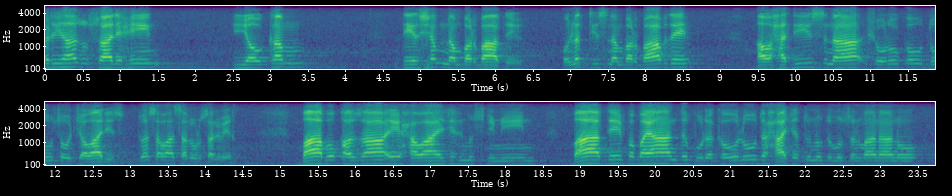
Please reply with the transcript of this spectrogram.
ریاض الصالحین یو کم دیرشم نمبر باب دی 29 نمبر باب دی او حدیث نا شروع کو 244 دو سوا سلور سلویخ باب قضاء حوائج المسلمین باب دی په بیان د پوره کولو د حاجتونو د مسلمانانو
